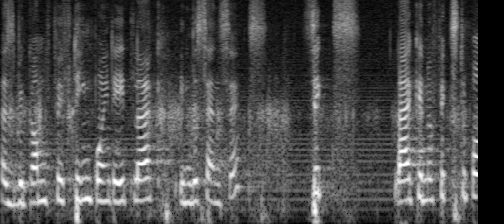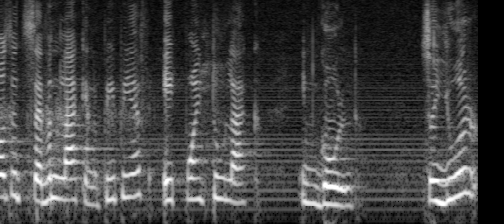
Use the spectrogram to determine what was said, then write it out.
has become 15.8 lakh in the Sensex. 6 lakh in a fixed deposit, 7 lakh in a PPF, 8.2 lakh in gold. So you're,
